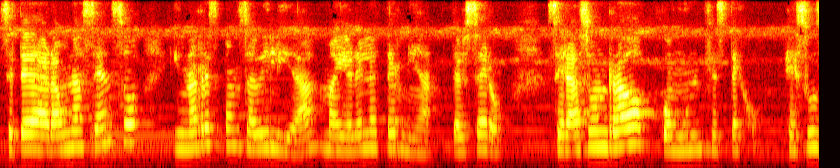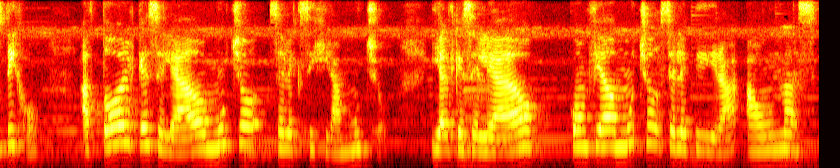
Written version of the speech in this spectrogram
se te dará un ascenso y una responsabilidad mayor en la eternidad. Tercero, serás honrado con un festejo. Jesús dijo, a todo el que se le ha dado mucho, se le exigirá mucho, y al que se le ha dado confiado mucho, se le pedirá aún más.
